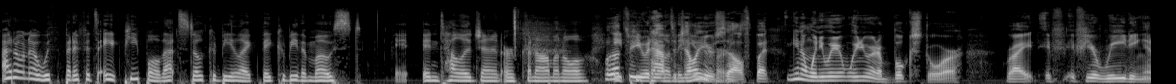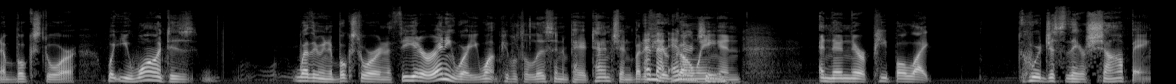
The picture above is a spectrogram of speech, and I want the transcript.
I don't know. With but if it's eight people, that still could be like they could be the most intelligent or phenomenal. Well, that's what you would have to tell universe. yourself. But you know, when you when you're in a bookstore, right? If if you're reading in a bookstore, what you want is whether in a bookstore or in a theater or anywhere, you want people to listen and pay attention. But if you're energy. going and and then there are people like who are just there shopping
